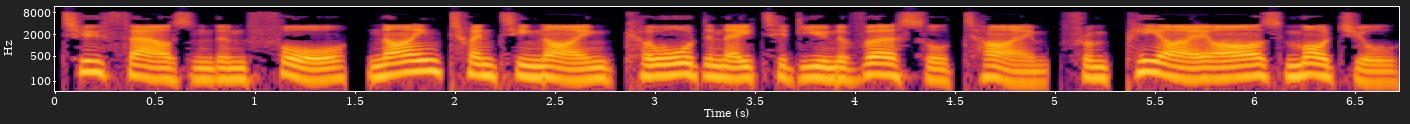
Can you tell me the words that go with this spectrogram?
2004, 9:29 Coordinated Universal Time from Pirs module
